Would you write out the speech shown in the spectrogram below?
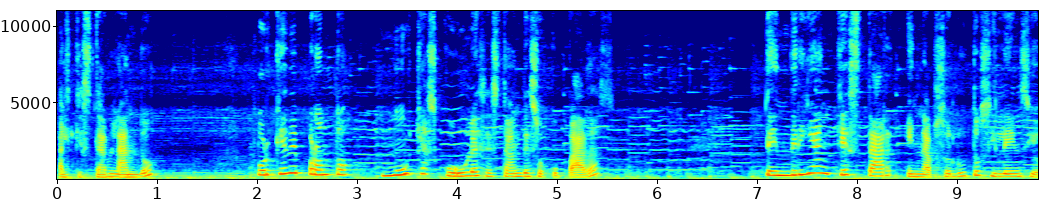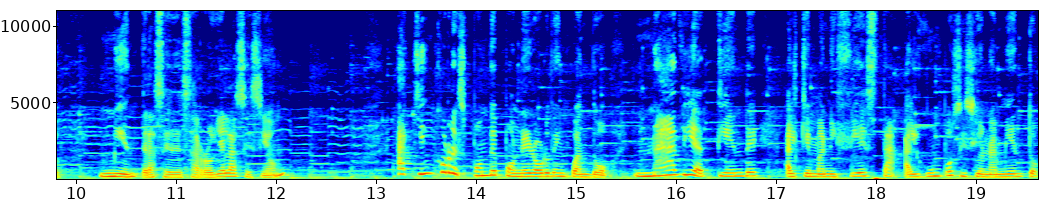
al que está hablando? ¿Por qué de pronto muchas curules están desocupadas? ¿Tendrían que estar en absoluto silencio mientras se desarrolla la sesión? ¿A quién corresponde poner orden cuando nadie atiende al que manifiesta algún posicionamiento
